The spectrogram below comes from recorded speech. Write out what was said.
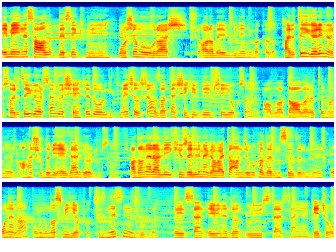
Emeğine sağlık desek mi? Boşa mı uğraş? Şu arabaya bir binelim bakalım. Haritayı göremiyoruz. Haritayı görsem böyle şehre doğru gitmeye çalışacağım ama zaten şehir diye bir şey yok sanırım. Vallahi dağlara tırmanıyoruz. Aha şurada bir evler gördüm sanki. Adam herhalde 250 MB'a anca bu kadarını sığdırırım demiş. O ne lan? Oğlum bu nasıl bir yapı? Siz nesiniz burada? Reis sen evine dön uyu istersen ya. Geç oldu.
